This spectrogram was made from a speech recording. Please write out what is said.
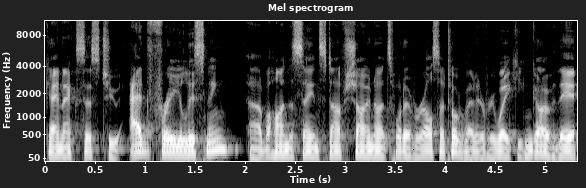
gain access to ad free listening, uh, behind the scenes stuff, show notes, whatever else. I talk about it every week. You can go over there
